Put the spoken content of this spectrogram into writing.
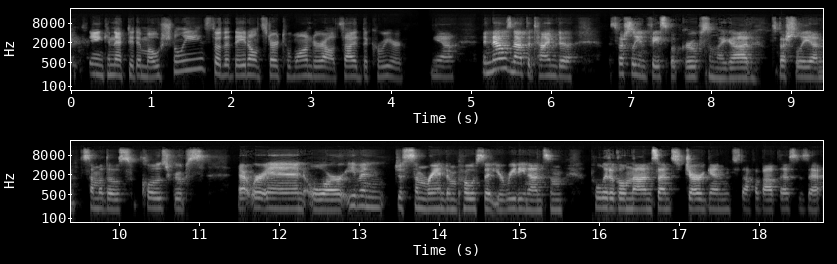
Right. you're staying connected emotionally, so that they don't start to wander outside the career. Yeah. And now's not the time to, especially in Facebook groups. Oh my God. Especially on some of those closed groups that we're in, or even just some random posts that you're reading on some political nonsense jargon stuff about this is that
